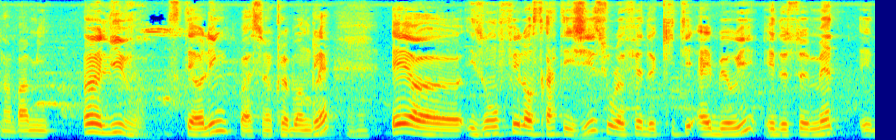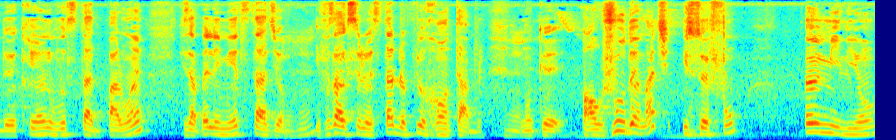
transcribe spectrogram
n'a pas mis un livre sterling, c'est un club anglais. Mhm. Et euh, ils ont fait leur stratégie sur le fait de quitter Highbury et de se mettre et de créer un nouveau stade pas loin qui s'appelle l'Emirates Stadium. Mhm. Il faut savoir que c'est le stade le plus rentable. Mhm. Donc, euh, par jour de match, ils se font 1 million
